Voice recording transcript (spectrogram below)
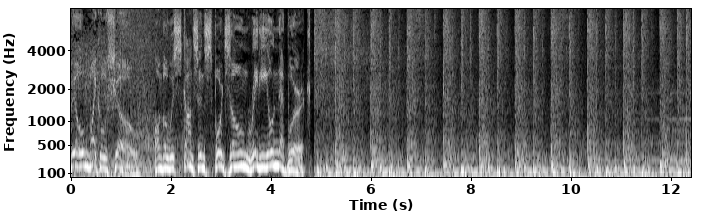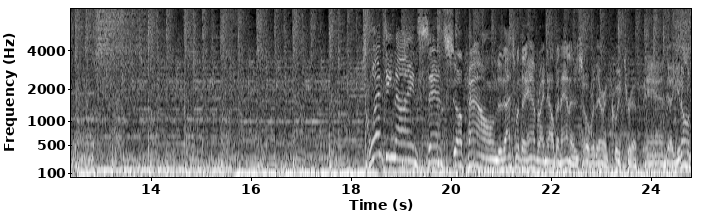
Bill Michaels Show on the Wisconsin Sports Zone Radio Network. 29 cents a pound. That's what they have right now, bananas over there at Kwik Trip. And uh, you don't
